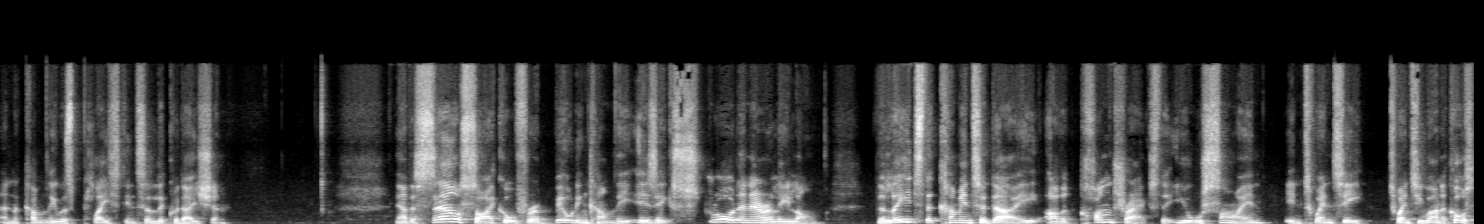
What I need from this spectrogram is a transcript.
and the company was placed into liquidation. Now, the sales cycle for a building company is extraordinarily long. The leads that come in today are the contracts that you will sign in 2021. Of course,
